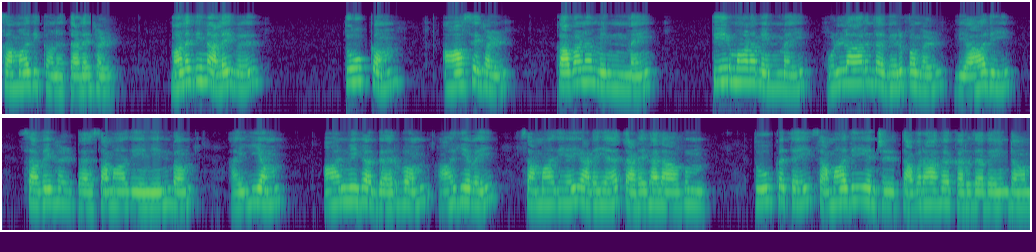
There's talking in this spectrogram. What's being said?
சமாதிக்கான தடைகள். மனதின் அலைவு தூக்கம் ஆசைகள் கவனமின்மை தீர்மானமின்மை உள்ளார்ந்த விருப்பங்கள் வியாதி சபைகள் ப சமாதியின் இன்பம் ஐயம் ஆன்மீக கர்வம் ஆகியவை சமாதியை அடைய தடைகளாகும். தூக்கத்தை சமாதி என்று தவறாக கருத வேண்டாம்.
